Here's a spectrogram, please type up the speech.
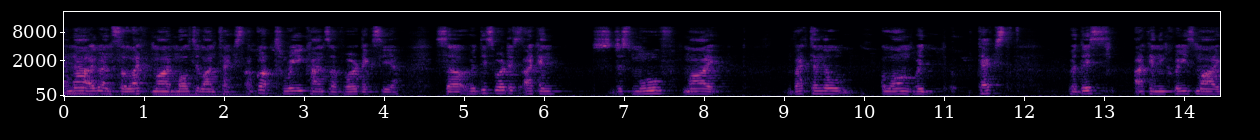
And now I go and select my multi-line text. I've got three kinds of vertex here. So with this vertex, I can just move my rectangle along with text. With this, I can increase my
